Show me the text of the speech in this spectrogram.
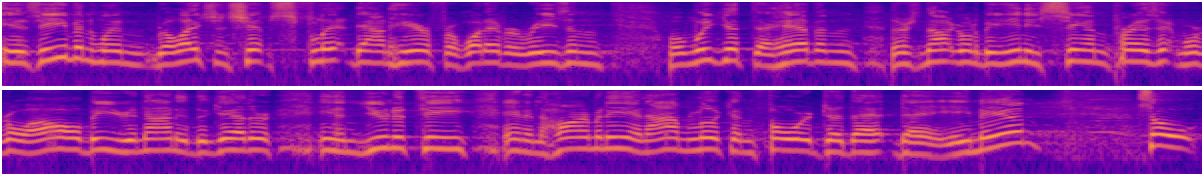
is even when relationships split down here for whatever reason, when we get to heaven, there's not going to be any sin present, and we're going to all be united together in unity and in harmony, and I'm looking forward to that day. Amen? So,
